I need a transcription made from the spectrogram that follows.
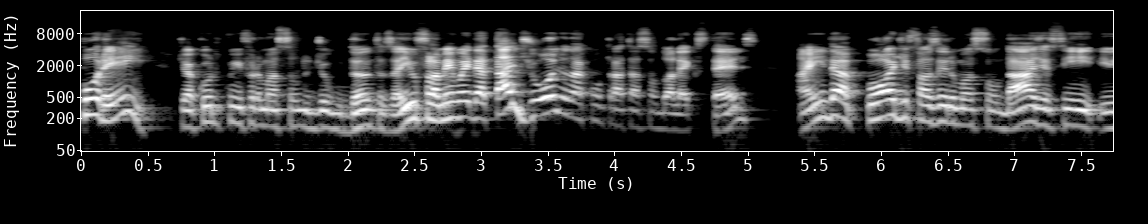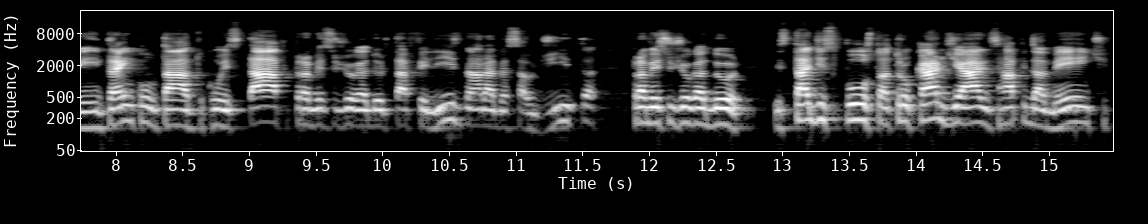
Porém, de acordo com a informação do Diogo Dantas, aí o Flamengo ainda está de olho na contratação do Alex Telles, ainda pode fazer uma sondagem, assim, entrar em contato com o staff para ver se o jogador está feliz na Arábia Saudita, para ver se o jogador está disposto a trocar de ares rapidamente,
